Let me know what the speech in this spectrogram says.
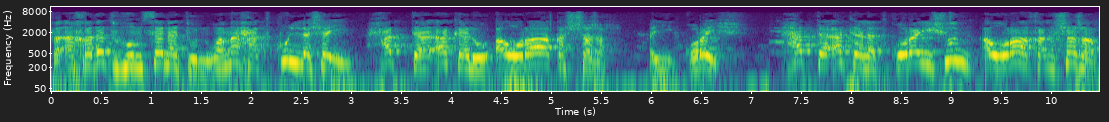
فأخذتهم سنة ومحت كل شيء حتى أكلوا أوراق الشجر أي قريش. حتى أكلت قريش أوراق الشجر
